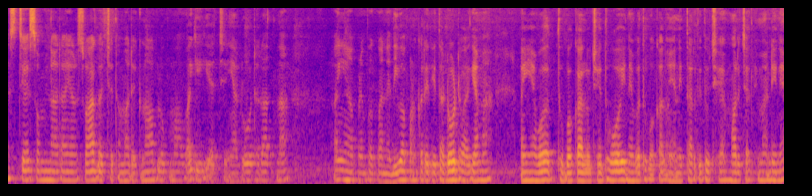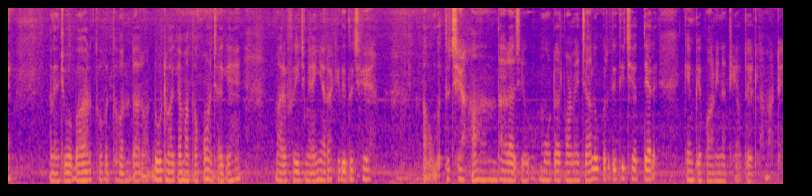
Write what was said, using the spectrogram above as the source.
Friends, જય સ્વામિનારાયણ. સ્વાગત છે તમારે નવા બ્લોગમાં. વાગી ગયા છે અહીંયા દોઢ રાતના. અહીંયા આપણે ભગવાનને દીવા પણ કરી દીધા દોઢ વાગ્યામાં. અહીંયા બધું બકાલો છે ધોઈને બધું બકાલો અહીંયા નિતાર દીધું છે મરચાથી માંડીને અને જુઓ બહાર તો બધો અંધારો. દોઢ વાગ્યામાં તો કોણ જાગે, હે? મારે ફ્રીજ મેં અહીંયા રાખી દીધું છે. આવું બધું છે. અંધારા જેવું. મોટર પણ મેં ચાલુ કરી દીધી છે અત્યારે. કેમ કે પાણી નથી આવતું એટલા માટે.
